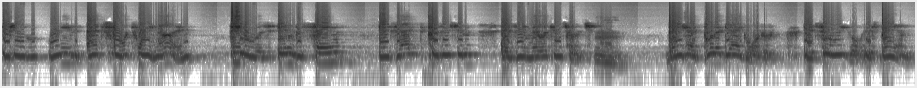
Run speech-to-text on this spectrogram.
if you read Acts 4.29, Peter was in the same exact position as the American church. Mm. They had put a gag order. It's illegal. It's banned.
